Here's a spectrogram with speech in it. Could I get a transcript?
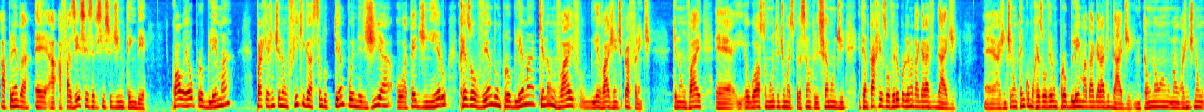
aprenda é, a, a fazer esse exercício de entender qual é o problema para que a gente não fique gastando tempo, energia ou até dinheiro resolvendo um problema que não vai levar a gente para frente. Que não vai. É, eu gosto muito de uma expressão que eles chamam de tentar resolver o problema da gravidade. É, a gente não tem como resolver um problema da gravidade. Então não, não, a gente não,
